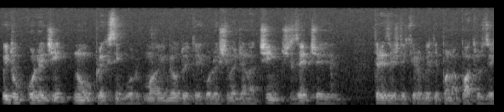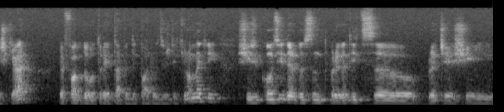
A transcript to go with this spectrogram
îi duc colegii, nu plec singur, mai îmi iau 2-3 colegi și mergem la 5, 10, 30 de km până la 40 chiar. Le fac 2-3 etape de 40 de km și consider că sunt pregătiți să plece și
